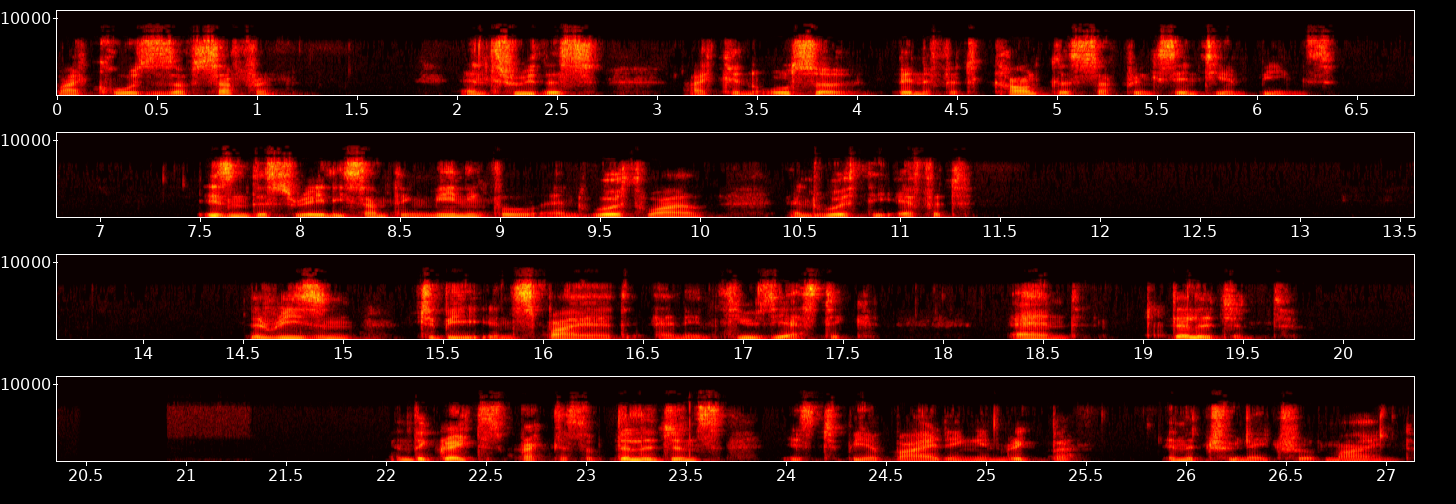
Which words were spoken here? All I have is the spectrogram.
my causes of suffering. And through this, I can also benefit countless suffering sentient beings. Isn't this really something meaningful and worthwhile and worth the effort? The reason to be inspired and enthusiastic and diligent. And the greatest practice of diligence is to be abiding in Rigpa, in the true nature of mind.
